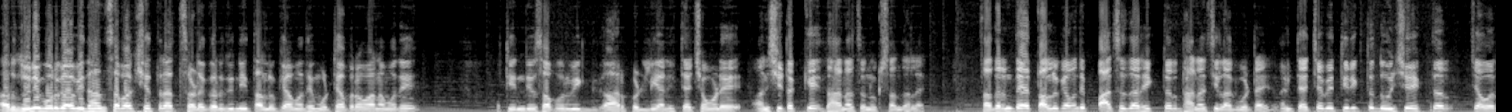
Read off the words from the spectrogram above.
अर्जुनी बोरगाव विधानसभा क्षेत्रात सडगर्जुनी तालुक्यामध्ये मोठ्या प्रमाणामध्ये तीन दिवसापूर्वी गार पडली आणि त्याच्यामुळे ऐंशी टक्के धानाचं नुकसान झालं आहे साधारणतः या तालुक्यामध्ये पाच हजार हेक्टर धानाची लागवड आहे आणि त्याच्या व्यतिरिक्त दोनशे हेक्टरच्यावर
